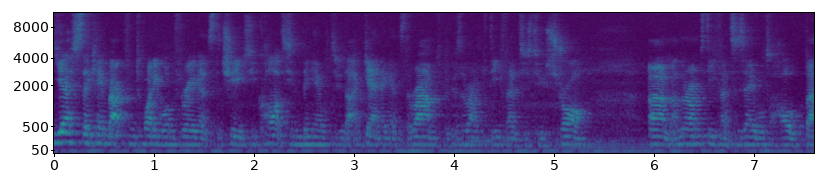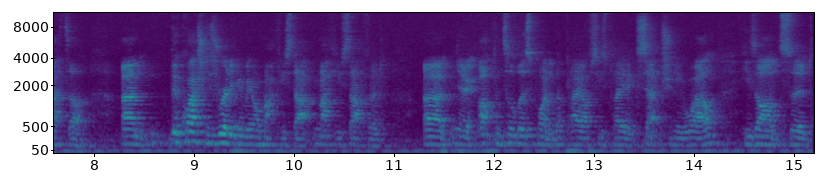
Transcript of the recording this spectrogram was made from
yes, they came back from twenty one three against the Chiefs. You can't see them being able to do that again against the Rams because the Rams defense is too strong, um, and the Rams defense is able to hold better. Um, the question is really going to be on Matthew Staff- Matthew Stafford. Uh, you know, up until this point in the playoffs, he's played exceptionally well. He's answered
